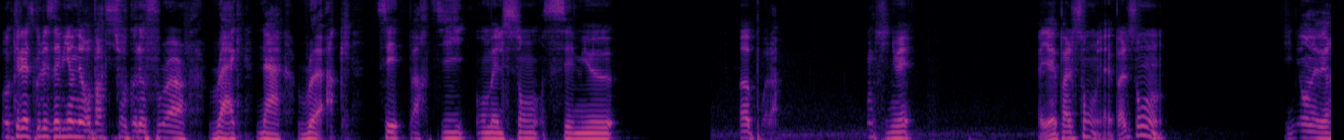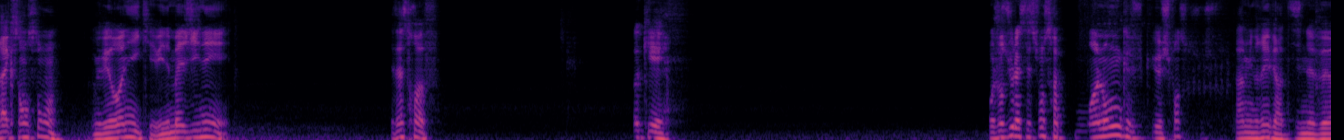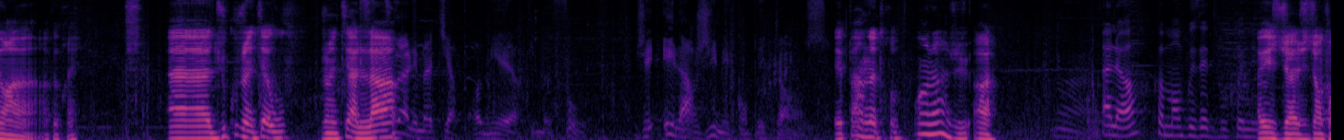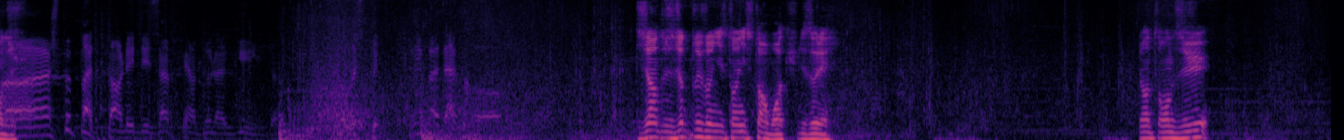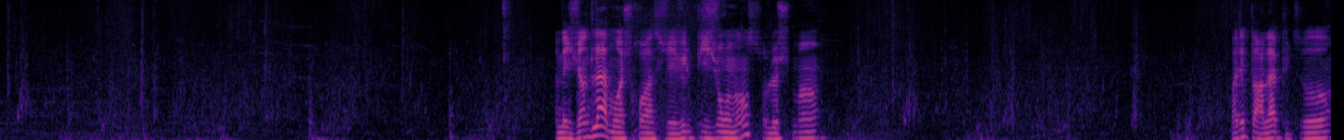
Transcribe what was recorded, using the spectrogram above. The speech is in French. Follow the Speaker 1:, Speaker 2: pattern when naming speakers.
Speaker 1: Ok, let's go les amis, on est reparti sur God of War Ragnarok. C'est parti, on met le son, c'est mieux. Hop, voilà. Continuez. Il n'y avait pas le son, il n'y avait pas le son. On avait Rex sans son. Véronique, imaginez. Catastrophe. Ok. Aujourd'hui, la session sera moins longue vu que je pense que je terminerai vers 19h à, à peu près. Euh, du coup, j'en étais à où? J'en étais à là.
Speaker 2: Tu as les matières premières qu'il me faut. J'ai élargi mes compétences.
Speaker 1: Il pas un autre point là? Ah,
Speaker 3: Alors, comment vous êtes-vous connu?
Speaker 1: Ah oui, j'ai déjà, entendu.
Speaker 2: Euh, je peux pas te parler des affaires de la guilde. Eh ben d'accord.
Speaker 1: J'ai déjà entendu ton, histoire, Brock, désolé. J'ai entendu. Mais je viens de là, moi, je crois. J'ai vu le pigeon, non Sur le chemin. On va aller par là plutôt.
